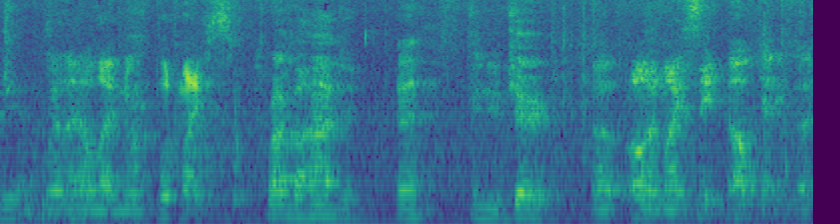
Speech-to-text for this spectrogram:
Yeah. Where the hell I knew put my Right behind you, uh, in your chair. uh, oh in my seat. Okay, good.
